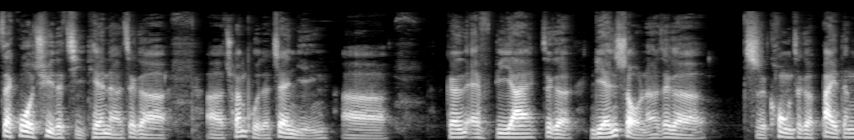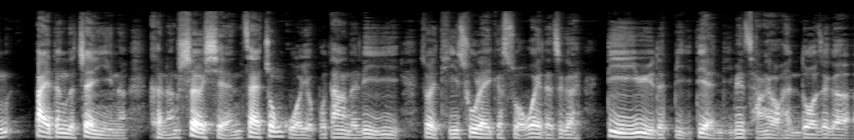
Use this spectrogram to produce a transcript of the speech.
在过去的几天呢，这个呃，川普的阵营呃，跟 FBI 这个联手呢，这个指控这个拜登。拜登的阵营呢，可能涉嫌在中国有不当的利益，所以提出了一个所谓的这个地狱的笔电，里面藏有很多这个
